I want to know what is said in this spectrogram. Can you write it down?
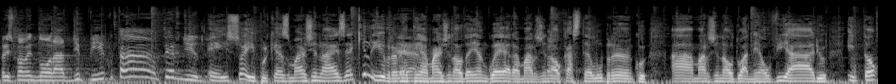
principalmente no horário de pico, tá perdido. É isso aí, porque as marginais é equilibra, né? É. Tem a marginal da Anguera, a marginal Castelo Branco, a marginal do Anel Viário. Então,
